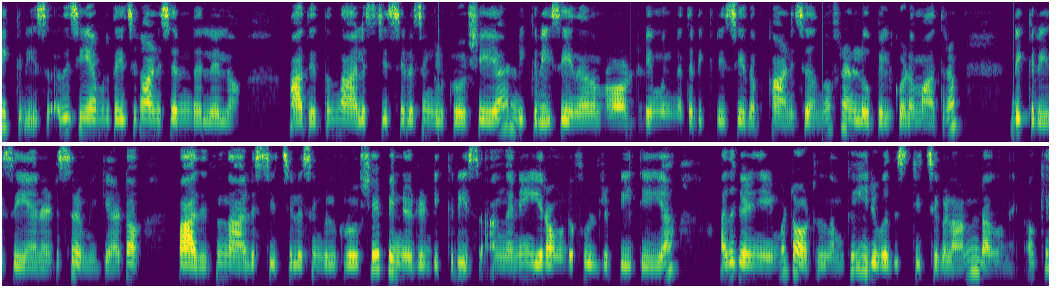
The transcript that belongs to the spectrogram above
ഡിക്രീസ് അത് ചെയ്യാൻ പ്രത്യേകിച്ച് കാണിച്ചിട്ടുണ്ടല്ലോ ആദ്യത്തെ നാല് സ്റ്റിച്ചിൽ സിംഗിൾ ക്രോഷ്യ ചെയ്യുക ഡിക്രീസ് ചെയ്യുന്നത് നമ്മൾ ഓൾറെഡി മുന്നത്തെ ഡിക്രീസ് ചെയ്തപ്പോൾ കാണിച്ചു തന്നു. ഫ്രണ്ട് ലൂപ്പിൽ കൂടെ മാത്രം ഡിക്രീസ് ചെയ്യാനായിട്ട് ശ്രമിക്കുക കേട്ടോ. അപ്പോൾ ആദ്യത്തെ നാല് സ്റ്റിച്ചിൽ സിംഗിൾ ക്രോഷ്യ പിന്നെ ഒരു ഡിക്രീസ് അങ്ങനെ ഈ റൗണ്ട് ഫുൾ റിപ്പീറ്റ് ചെയ്യുക. അത് കഴിഞ്ഞ് കഴിയുമ്പോൾ ടോട്ടൽ നമുക്ക് ഇരുപത് സ്റ്റിച്ചുകളാണ് ഉണ്ടാകുന്നത് ഓക്കെ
